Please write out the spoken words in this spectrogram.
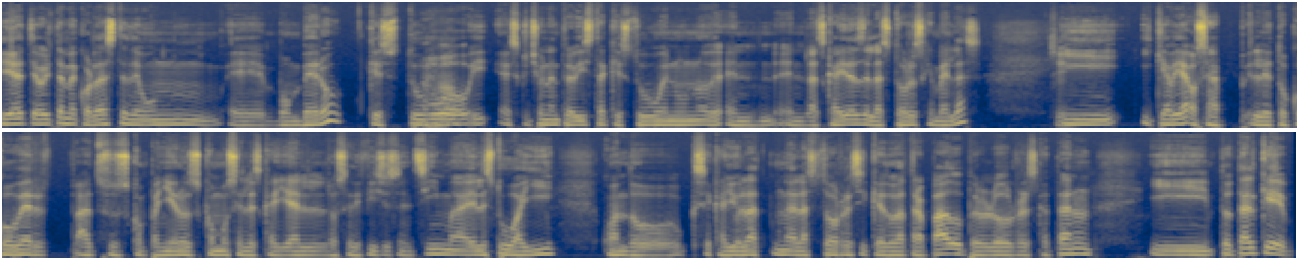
Fíjate, ahorita me acordaste de un eh, bombero que estuvo, escuché una entrevista que estuvo en uno en, en, las caídas de las Torres Gemelas y, y, que había, o sea, le tocó ver a sus compañeros cómo se les caían los edificios encima. Él estuvo allí cuando se cayó la, una de las torres y quedó atrapado, pero luego lo rescataron. Y total que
